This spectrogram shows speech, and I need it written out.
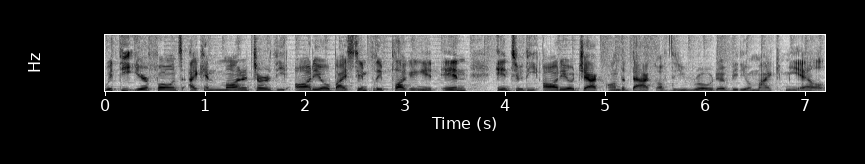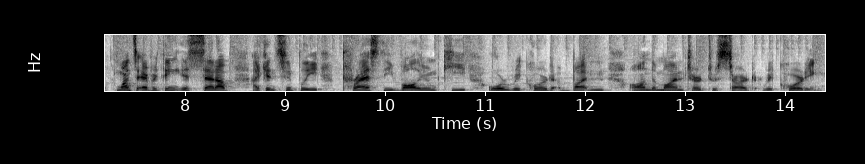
With the earphones, I can monitor the audio by simply plugging it in into the audio jack on the back of the Rode VideoMic Me-L. Once everything is set up, I can simply press the volume key or record button on the monitor to start recording.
